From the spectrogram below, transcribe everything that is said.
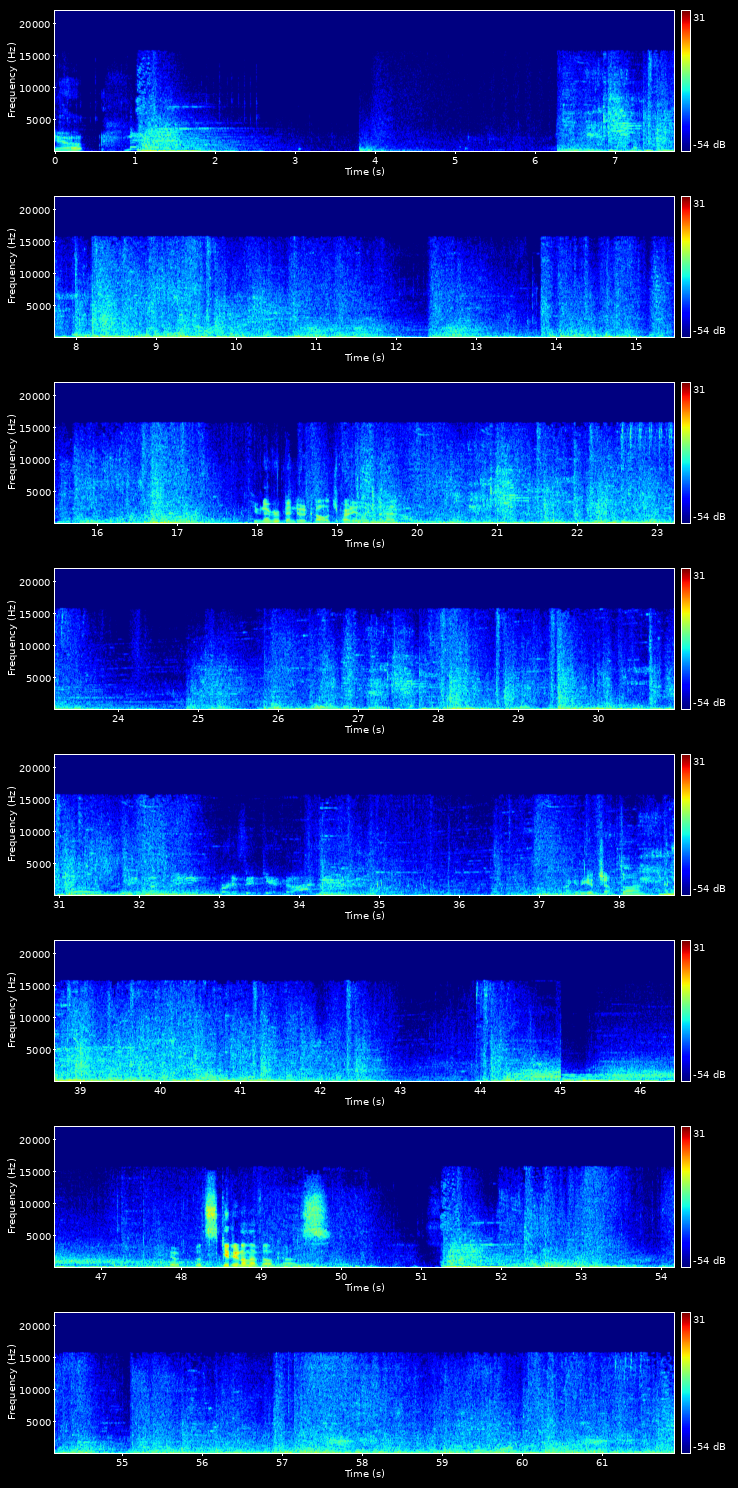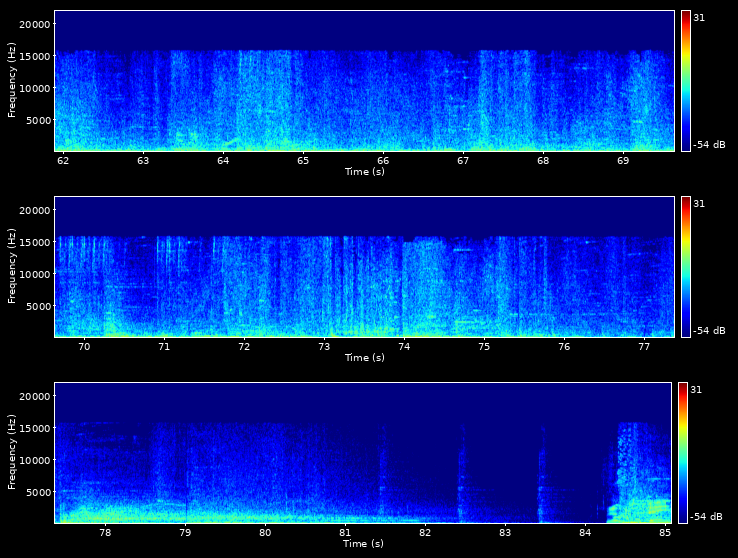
Yep. You've never been to a college party like that. Get jumped on. Yo, let's get in on the Vel'Koz. Okay,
